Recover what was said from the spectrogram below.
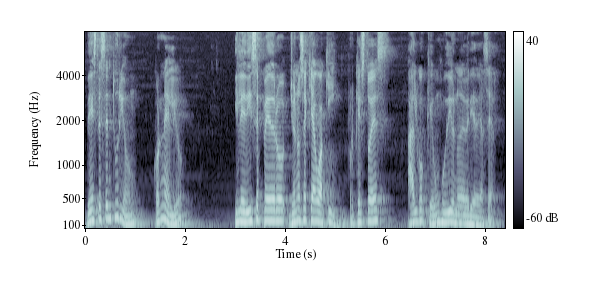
de este centurión, Cornelio, y le dice Pedro, yo no sé qué hago aquí, porque esto es algo que un judío no debería de hacer.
